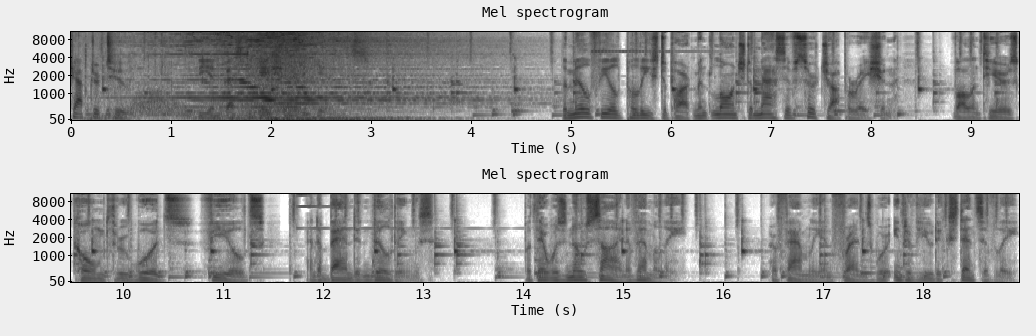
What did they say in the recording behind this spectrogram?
Chapter 2 The Investigation Begins. The Millfield Police Department launched a massive search operation. Volunteers combed through woods, fields, and abandoned buildings. But there was no sign of Emily. Her family and friends were interviewed extensively,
